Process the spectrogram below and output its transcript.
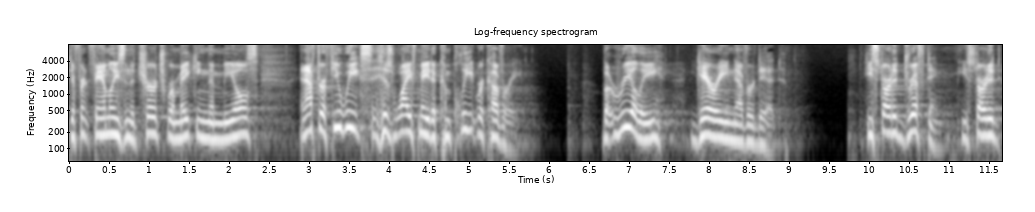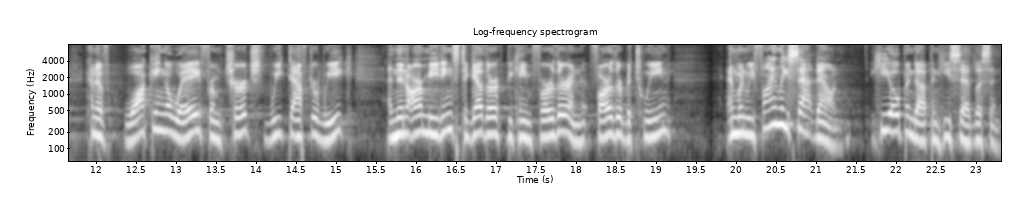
different families in the church were making them meals. And after a few weeks, his wife made a complete recovery. But really, Gary never did. He started drifting. He started kind of walking away from church week after week. And then our meetings together became further and farther between. And when we finally sat down, he opened up and he said, Listen,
